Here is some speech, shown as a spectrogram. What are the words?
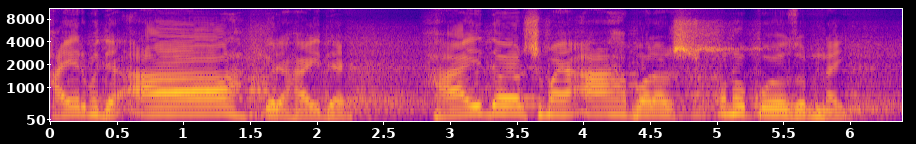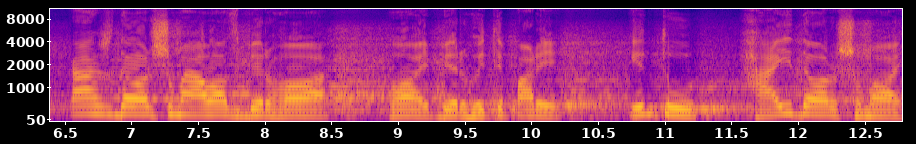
হাইয়ের মধ্যে আহ করে হাই দেয়। হাই দেওয়ার সময় আহ বলার কোনো প্রয়োজন নাই। কাশ দেওয়ার সময় আওয়াজ বের হওয়া, হয়, বের হইতে পারে। কিন্তু হাই দেওয়ার সময়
